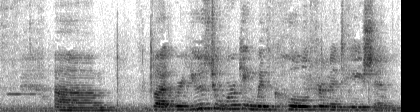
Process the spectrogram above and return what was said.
um, but we're used to working with cold fermentation.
